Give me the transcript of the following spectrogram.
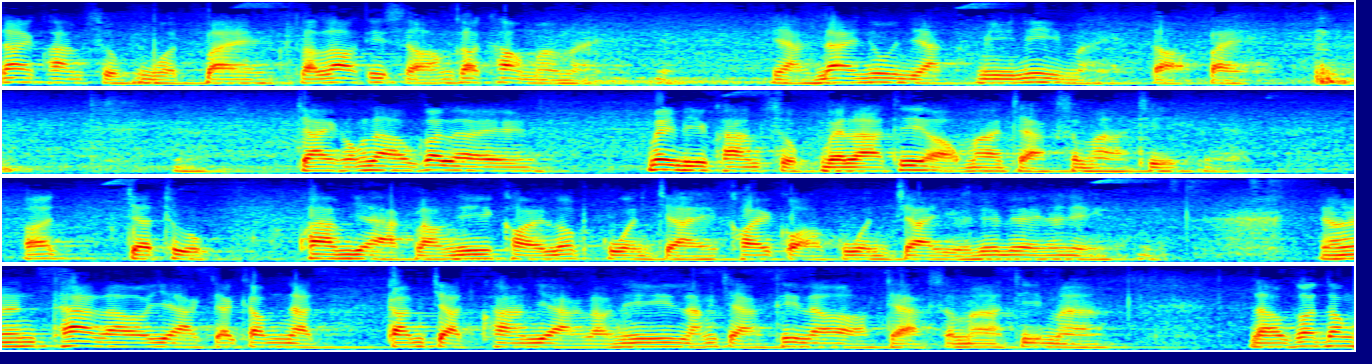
ได้ความสุขหมดไประลอกที่สองก็เข้ามาใหม่ อยากได้นู่นอยากมีนี่ใหม่ต่อไป ใจของเราก็เลยไม่มีความสุขเวลาที่ออกมาจากสมาธิ เพราะจะถูกความอยากเหล่านี้คอยรบกวนใจ คอยก่อกวนใจอยู่เรื่อย ๆ นั่นเองดังนั้นถ้าเราอยากจะกำหนัด กำจัดความอยากเหล่านี้หลังจากที่เราออกจากสมาธิมา เราก็ต้อง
